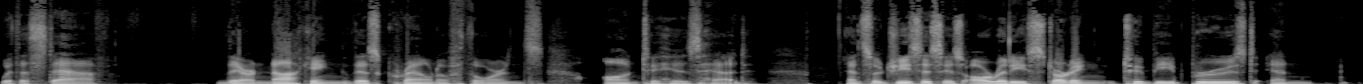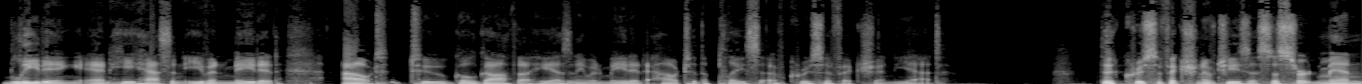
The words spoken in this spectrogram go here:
with a staff, they are knocking this crown of thorns onto his head. And so Jesus is already starting to be bruised and bleeding, and he hasn't even made it out to Golgotha. He hasn't even made it out to the place of crucifixion yet the crucifixion of Jesus, a certain man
